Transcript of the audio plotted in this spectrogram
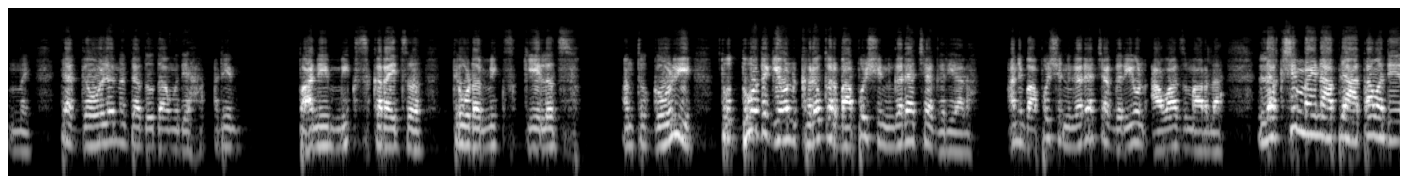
नाही. त्या गवळ्यानं त्या दुधामध्ये आणि पाणी मिक्स करायचं तेवढं मिक्स केलंच. आणि तो गवळी तो दूध घेऊन खरोखर बापू शिंगऱ्याच्या घरी आला. आणि बापू शिंगऱ्याच्या घरी येऊन आवाज मारला. लक्ष्मीबाईनं आपल्या हातामध्ये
